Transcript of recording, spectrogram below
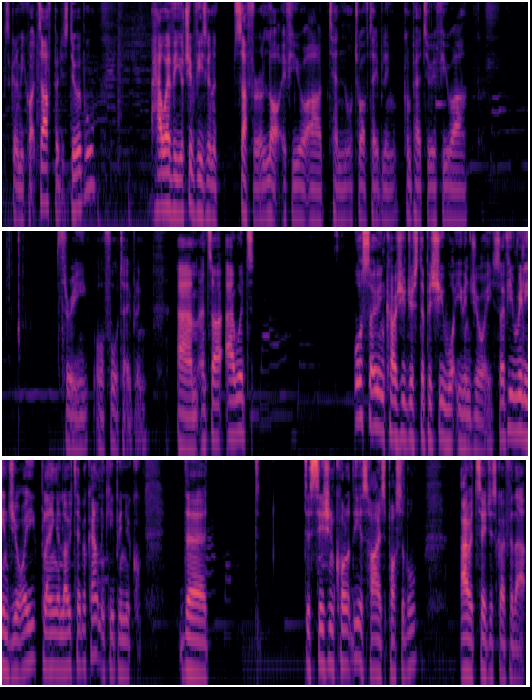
it's going to be quite tough, but it's doable. However, your chip EV is going to suffer a lot if you are ten or twelve tabling compared to if you are three or four tabling. Um, and so I would also encourage you just to pursue what you enjoy. So if you really enjoy playing a low table count and keeping your the decision quality as high as possible, I would say just go for that.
